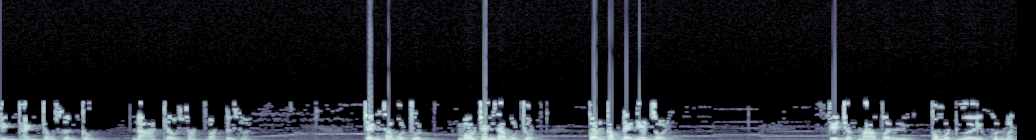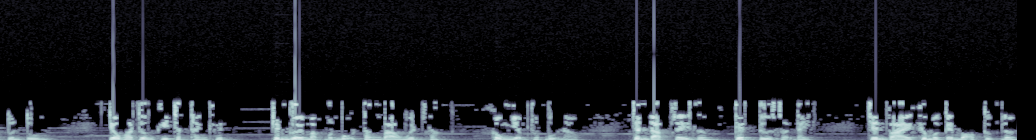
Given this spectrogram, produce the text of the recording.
hình thành trong sơn cốc đã theo sát vặt tới rồi. Tránh ra một chút, mau tránh ra một chút, con cóc để điên rồi. Phía trước Ma Vân có một người khuôn mặt tuấn tú, tiểu hòa thượng khí chất thánh khiết, trên người mặc một bộ tăng bào nguyệt sắc, không nhiễm chút bụi nào chân đạp giày dâm kết từ sợi đây trên vai khiêu một cái mõ cực lớn,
